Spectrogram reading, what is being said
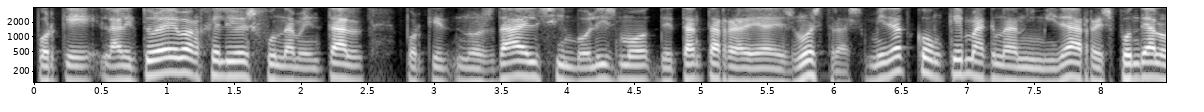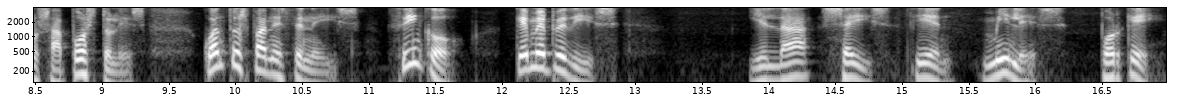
porque la lectura del Evangelio es fundamental porque nos da el simbolismo de tantas realidades nuestras. Mirad con qué magnanimidad responde a los apóstoles. ¿Cuántos panes tenéis? Cinco. ¿Qué me pedís? Y él da seis, cien, miles. ¿Por qué?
